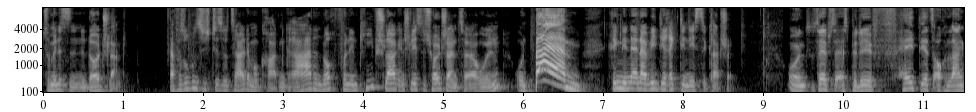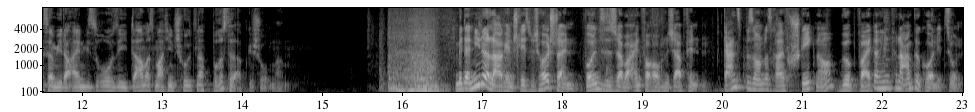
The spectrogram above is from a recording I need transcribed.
Zumindest in Deutschland. Da versuchen sich die Sozialdemokraten gerade noch von dem Tiefschlag in Schleswig-Holstein zu erholen. Und BAM! Kriegen die in NRW direkt die nächste Klatsche. Und selbst der SPD fällt jetzt auch langsam wieder ein, wieso sie damals Martin Schulz nach Brüssel abgeschoben haben. Mit der Niederlage in Schleswig-Holstein wollen sie sich aber einfach auch nicht abfinden. Ganz besonders Ralf Stegner wirbt weiterhin für eine Ampelkoalition.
